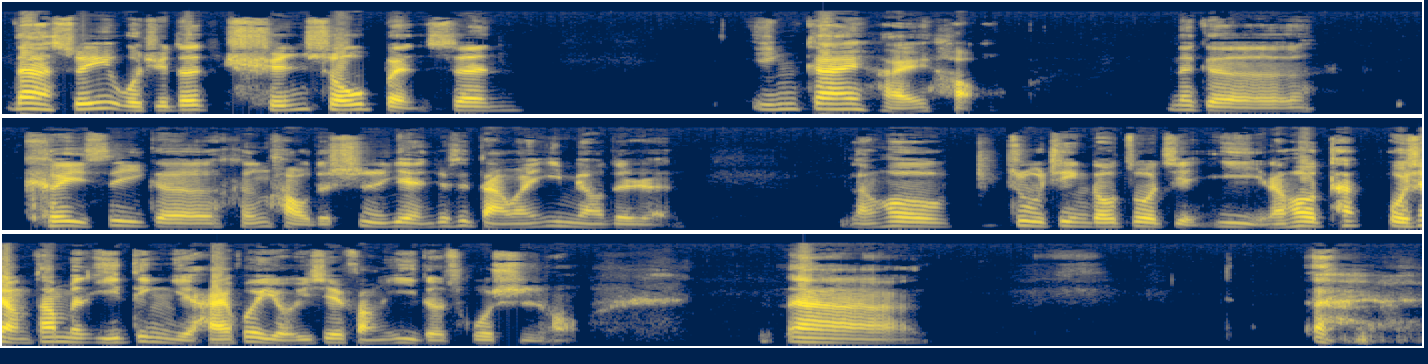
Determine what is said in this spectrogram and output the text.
那所以我觉得选手本身应该还好，那个可以是一个很好的试验，就是打完疫苗的人，然后入境都做检疫，然后他，我想他们一定也还会有一些防疫的措施，哦。那，唉。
